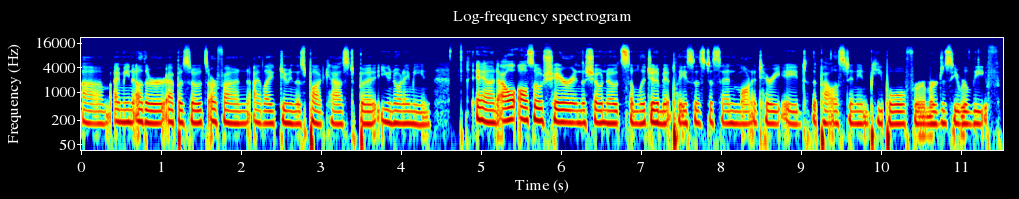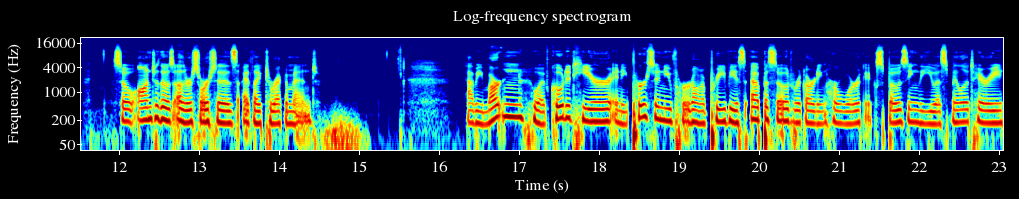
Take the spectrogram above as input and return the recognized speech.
Um, I mean, other episodes are fun. I like doing this podcast, but you know what I mean. And I'll also share in the show notes some legitimate places to send monetary aid to the Palestinian people for emergency relief. So, on to those other sources I'd like to recommend. Abby Martin, who I've quoted here, and a person you've heard on a previous episode regarding her work exposing the US military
